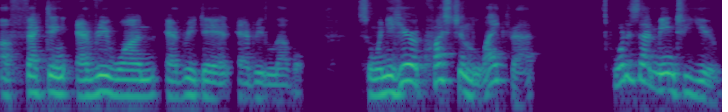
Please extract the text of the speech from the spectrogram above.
affecting everyone every day at every level. So, when you hear a question like that, what does that mean to you?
